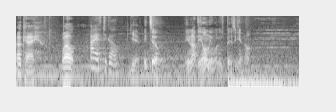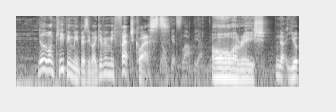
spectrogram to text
Okay. Well, I have to go. yeah. Me too. You're not the only one who's busy, you know. You're the one keeping me busy by giving me fetch quests. Don't get sloppy out Oh, Arish. No, you.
